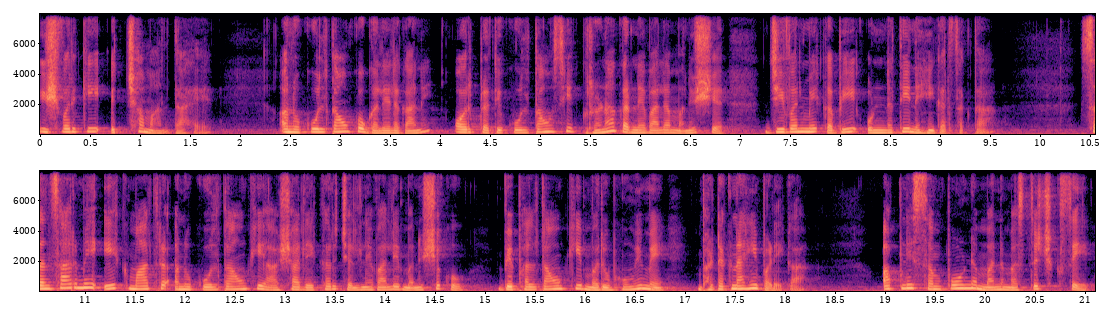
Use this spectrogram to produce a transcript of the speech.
ईश्वर की इच्छा मानता है। अनुकूलताओं को गले लगाने और प्रतिकूलताओं से घृणा करने वाला मनुष्य जीवन में कभी उन्नति नहीं कर सकता। संसार में एकमात्र अनुकूलताओं की आशा लेकर चलने वाले मनुष्य को विफलताओं की मरुभूमि में भटकना ही पड़ेगा। अपने संपूर्ण मन मस्तिष्क से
